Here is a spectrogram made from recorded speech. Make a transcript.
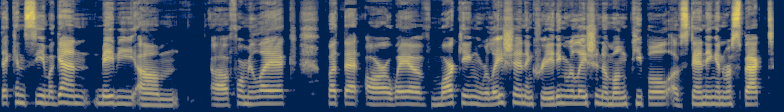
that can seem, again, maybe um, uh, formulaic, but that are a way of marking relation and creating relation among people, of standing in respect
